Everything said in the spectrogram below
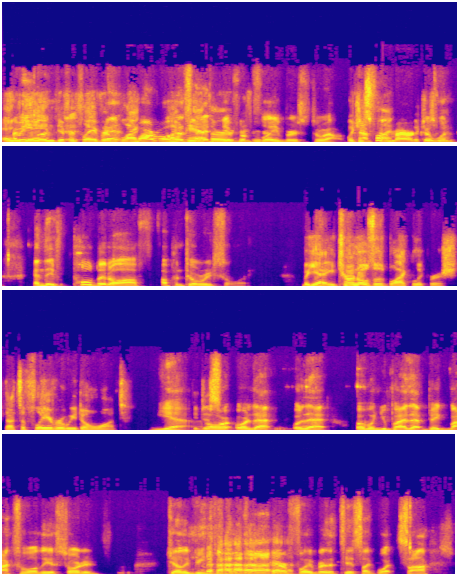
Endgame, different uh, flavor. Uh, black Marvel Black has Panther, had different flavors throughout, Which is Captain fine, America, is fine. and they've pulled it off up until recently. But yeah, Eternals was black licorice. That's a flavor we don't want. Yeah, just- or or that or that or when you buy that big box of all the assorted jelly beans and that pear flavor that tastes like wet socks.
